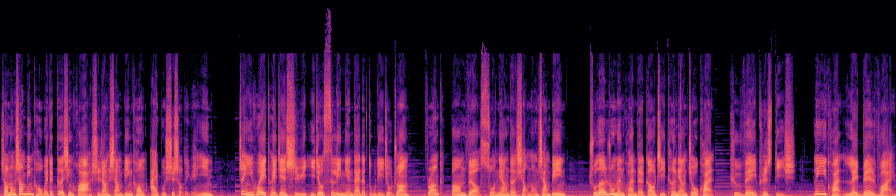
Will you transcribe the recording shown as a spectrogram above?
小农香槟口味的个性化是让香槟控爱不释手的原因。郑怡会推荐始于一九四零年代的独立酒庄 Frank Bonneval 所酿的小农香槟，除了入门款的高级特酿酒款，Cuvée Prestige，另一款 Le Bellevoie，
